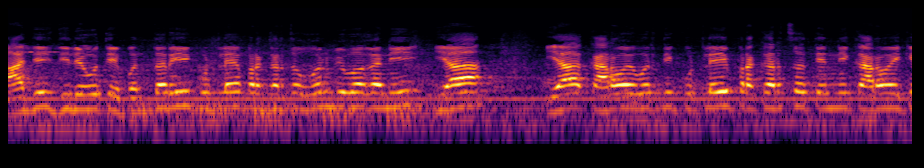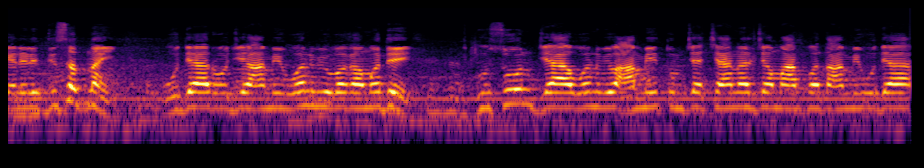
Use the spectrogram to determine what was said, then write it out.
आदेश दिले होते पण तरी कुठल्याही प्रकारचं वन विभागाने या या कारवाईवरती कुठल्याही प्रकारचं त्यांनी कारवाई केलेली दिसत नाही. उद्या रोजी आम्ही वन विभागामध्ये घुसून ज्या वन आम्ही तुमच्या चॅनलच्या मार्फत आम्ही उद्या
